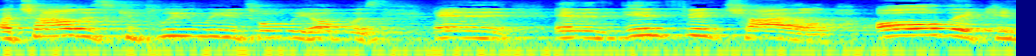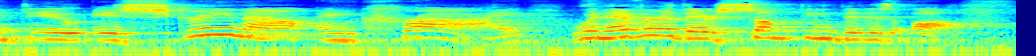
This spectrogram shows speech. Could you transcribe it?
A child is completely and totally helpless. And, and an infant child, all they can do is scream out and cry whenever there's something that is off.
